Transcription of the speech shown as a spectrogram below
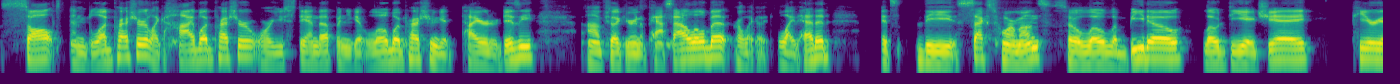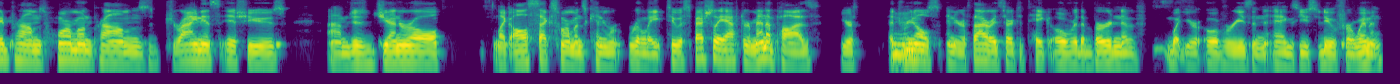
salt and blood pressure, like high blood pressure, or you stand up and you get low blood pressure and get tired or dizzy, uh, feel like you're going to pass out a little bit or like lightheaded. It's the sex hormones, so low libido, low DHEA, period problems, hormone problems, dryness issues, um, just general, like all sex hormones can r- relate to, especially after menopause. Your mm-hmm. adrenals and your thyroid start to take over the burden of what your ovaries and eggs used to do for women.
